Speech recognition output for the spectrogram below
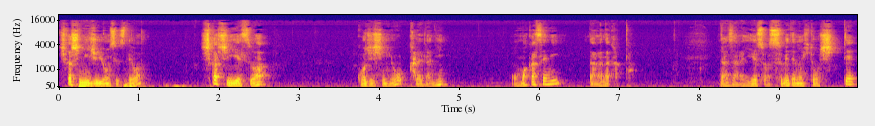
しかし24節では、しかしイエスはご自身を彼らにお任せにならなかったなぜならイエスは全ての人を知って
